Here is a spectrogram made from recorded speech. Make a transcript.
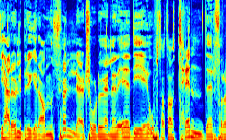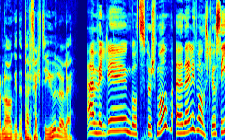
de her ølbryggerne følger, tror du, eller er de opptatt av trender for å lage det perfekte juleølet? Det er et veldig godt spørsmål. Eh, Det er litt vanskelig å si.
